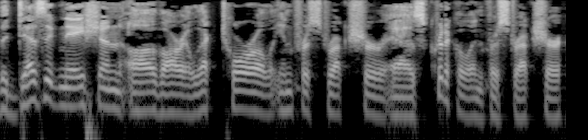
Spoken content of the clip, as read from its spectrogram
the designation of our electoral infrastructure as critical infrastructure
